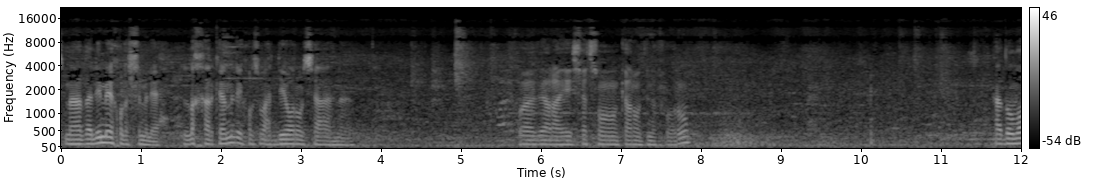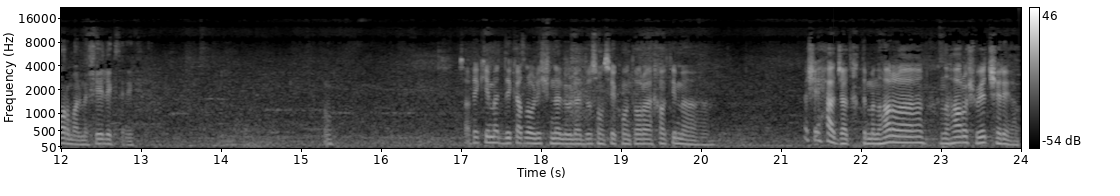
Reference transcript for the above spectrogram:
تسمى هذا اللي ما يخلصش مليح. الأخر كامل يخلص واحد dix euros للساعه هنا وهذه راهي 749 اورو هادو normal ماشي électrique. صافي كيما ديكاتلون اللي شفنا الأولى 250 اورو يا خوتي ما ماشي حاجة تخدم نهار نهار وشوية تشريها.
